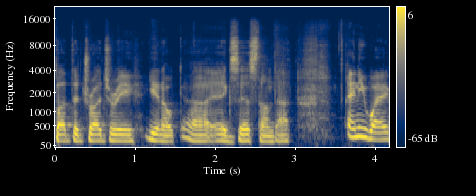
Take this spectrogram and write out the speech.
but the drudgery, you know, uh, exists on that. Anyway,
